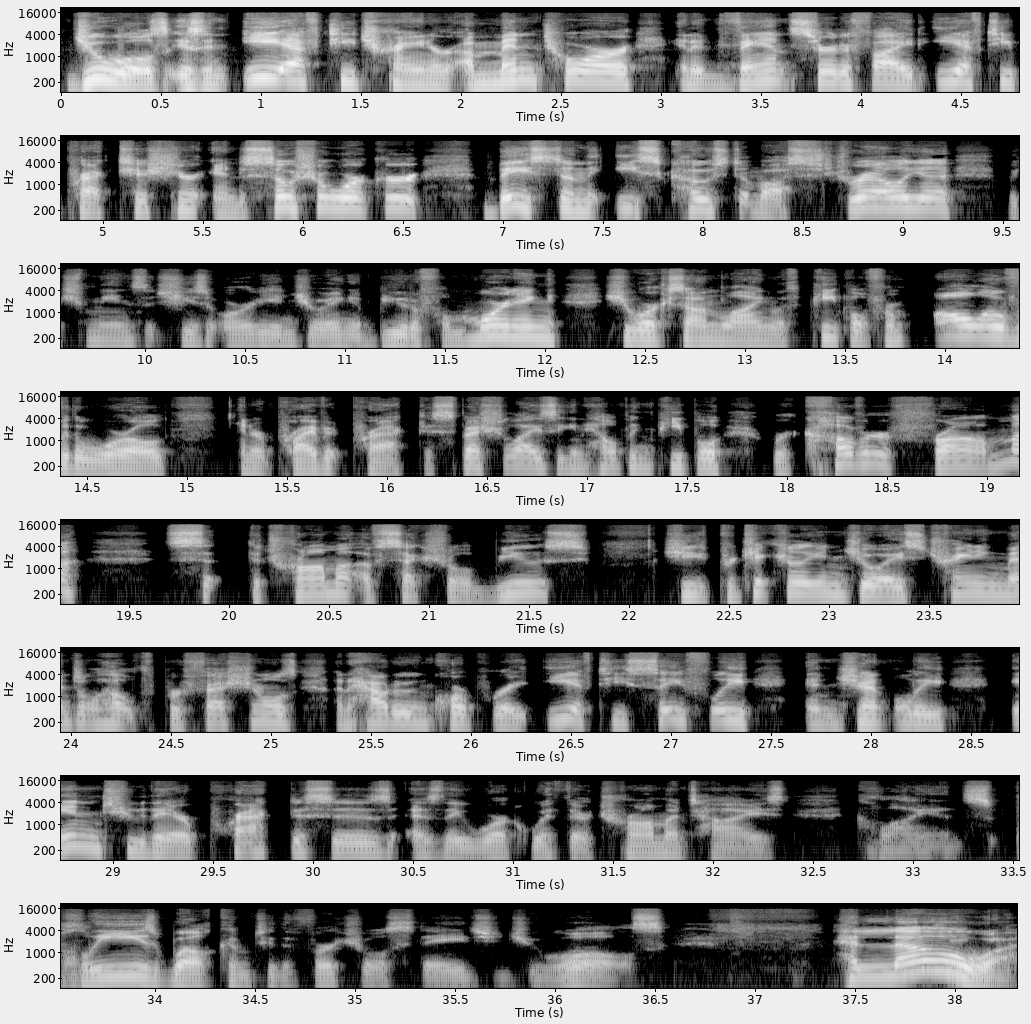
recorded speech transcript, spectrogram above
Jules is an EFT trainer, a mentor, an advanced certified EFT practitioner, and a social worker based on the east coast of Australia, which means that she's already enjoying a beautiful morning. She works online with people from all over the world in her private practice, specializing in helping people recover from the trauma of sexual abuse she particularly enjoys training mental health professionals on how to incorporate EFT safely and gently into their practices as they work with their traumatized clients. Please welcome to the virtual stage, Jules. Hello.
